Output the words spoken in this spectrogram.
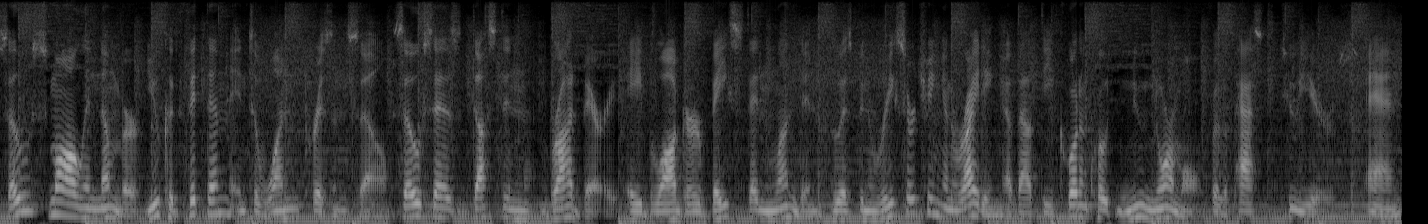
so small in number you could fit them into one prison cell. So says Dustin Broadbery, a blogger based in London who has been researching and writing about the quote unquote new normal for the past two years. And,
